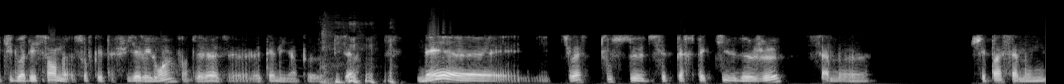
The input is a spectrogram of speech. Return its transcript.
et tu dois descendre, sauf que ta fusée elle est loin. Enfin, déjà, le thème il est un peu bizarre. Mais euh, tu vois, tout ce- cette perspective de jeu, ça me, je sais pas, ça me,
